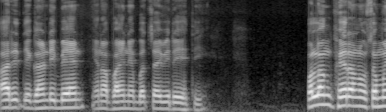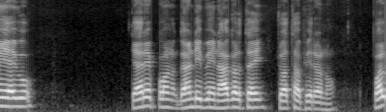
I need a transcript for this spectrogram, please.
આ રીતે ગાંડી બહેન એના ભાઈને બચાવી રહી હતી. પલંગ ફેરાનો સમય આવ્યો. ત્યારે પણ ગાંડીબેન આગળ થઈ ચોથા ફેરાનો. પલ,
